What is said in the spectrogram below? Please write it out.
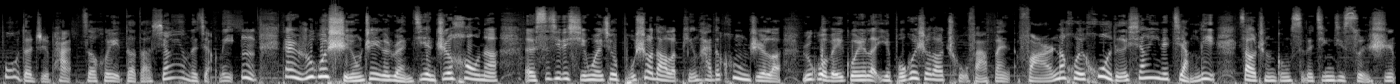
部的指派，则会得到相应的奖励。嗯，但是如果使用这个软件之后呢，呃，司机的行为就不受到了平台的控制了。如果违规了，也不会受到处罚，反反而呢会获得相应的奖励，造成公司的经济损失。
